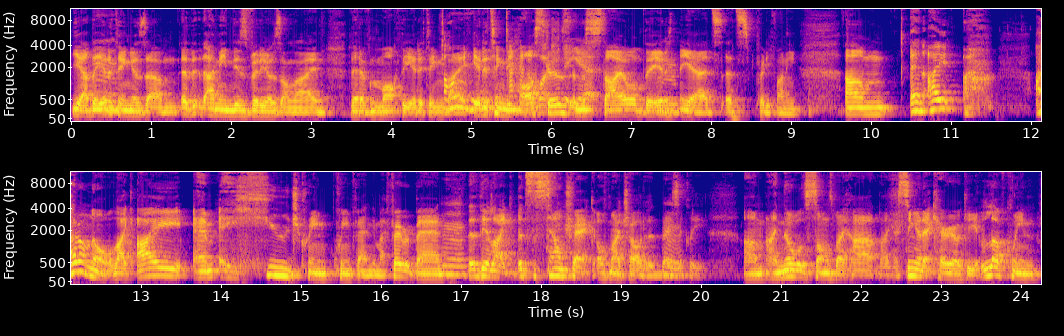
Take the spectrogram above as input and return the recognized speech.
Yeah, the editing mm. is. Um, uh, I mean, there's videos online that have mocked the editing oh, by really? editing the I haven't watched Oscars and the style of the editing. Yeah, it's it's pretty funny. Um, and I. I don't know. Like, I am a huge Queen Queen fan. They're my favorite band. They're like it's the soundtrack of my childhood, basically. Um, I know all the songs by heart. Like, I sing it at karaoke. I love Queen.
